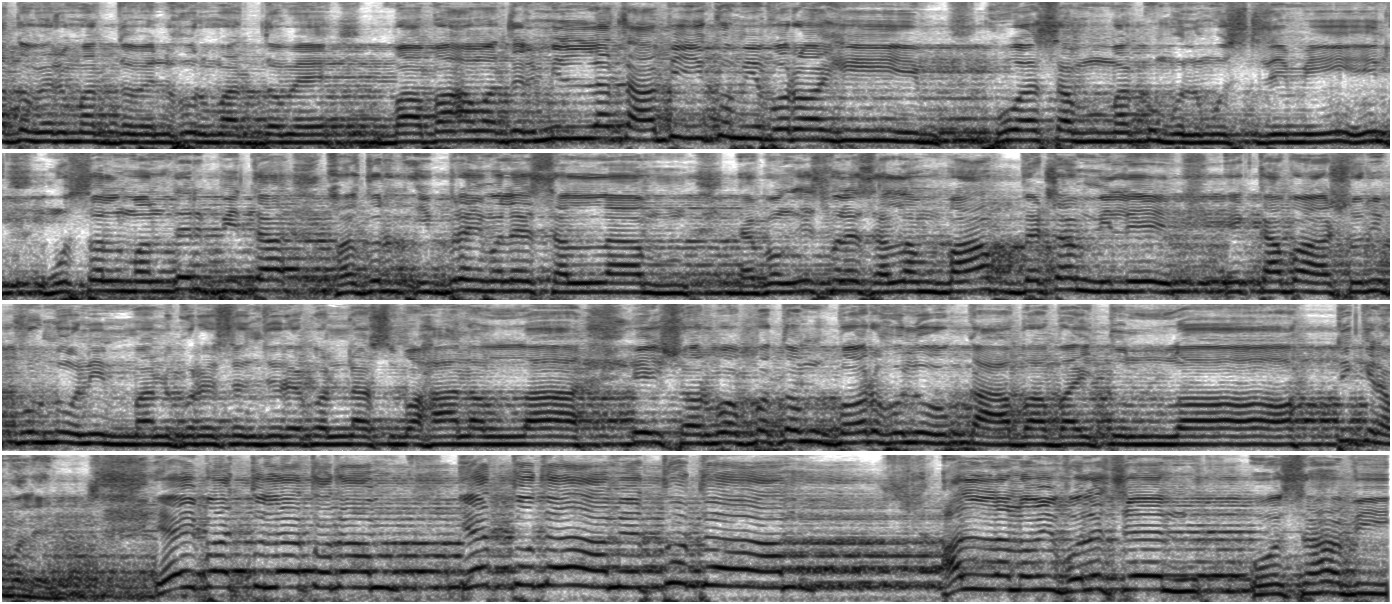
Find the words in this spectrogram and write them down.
আদমের মাধ্যমে, নুহুর মাধ্যমে, বাবা আমাদের মিল্লাত আবি কুমি বরহিম হুয়া সাম্মাকুমুল মুসলিমিন। মুসলমানদের পিতা হজরত ইব্রাহিম আলাই সাল্লাম এবং ইসমাইল সাল্লাম বাপ বেটা মিলে এ কাবা শরীফ পূর্ণ নির্মাণ করেছেন জুড়ে কন্যা সুবাহান আল্লাহ এই সর্বপ্রথম গড় হলো কাবা বাইতুল্লাহ। ঠিক কিনা বলেন? এই বাইতুল্লাহ এত দাম এত দাম এত দাম। আল্লাহ নবী বলেছেন, ও সাহাবি,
